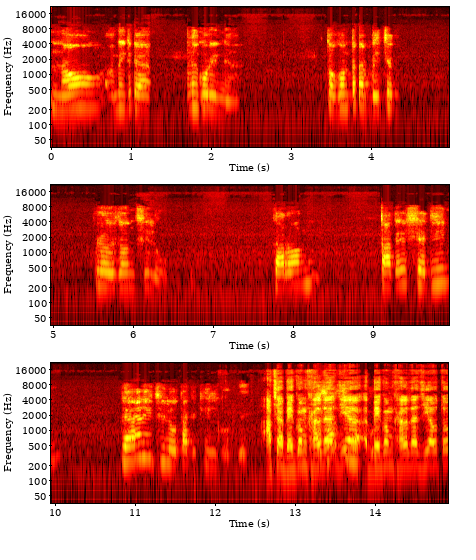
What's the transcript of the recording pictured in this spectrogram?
ন আমি এটা মনে করি না। তখন তার বেঁচে প্রয়োজন ছিল। কারণ তাদের সেদিন প্ল্যানই ছিল তাকে কিল করবে। আচ্ছা বেগম খালেদা জিয়া বেগম খালেদা জিয়াও তো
